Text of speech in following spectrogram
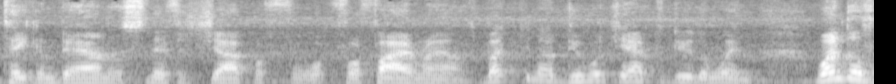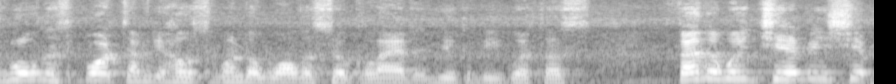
take him down and sniff his jock for, for five rounds. But, you know, do what you have to do to win. Wendell's World in Sports. I'm your host, Wendell Wallace. So glad that you could be with us. Featherweight Championship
